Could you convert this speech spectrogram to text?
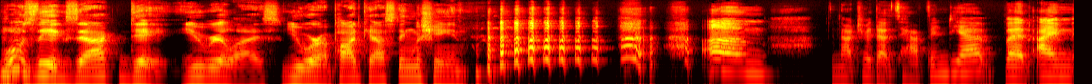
what was the exact date you realized you were a podcasting machine? um not sure that's happened yet but i'm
